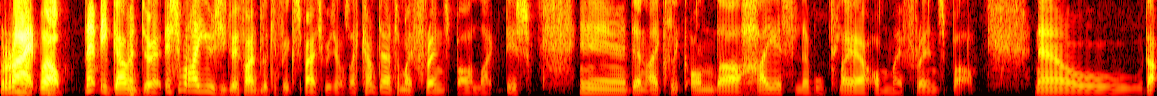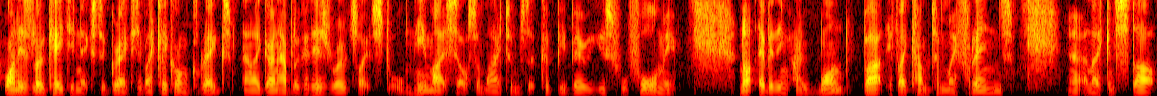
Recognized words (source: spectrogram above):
Right, well, let me go and do it. This is what I usually do if I'm looking for expansion materials. I come down to my friends bar like this, and then I click on the highest level player on my friends bar. Now, that one is located next to Greg's. If I click on Greg's and I go and have a look at his roadside stall, he might sell some items that could be very useful for me. Not everything I want, but if I come to my friends uh, and I can start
